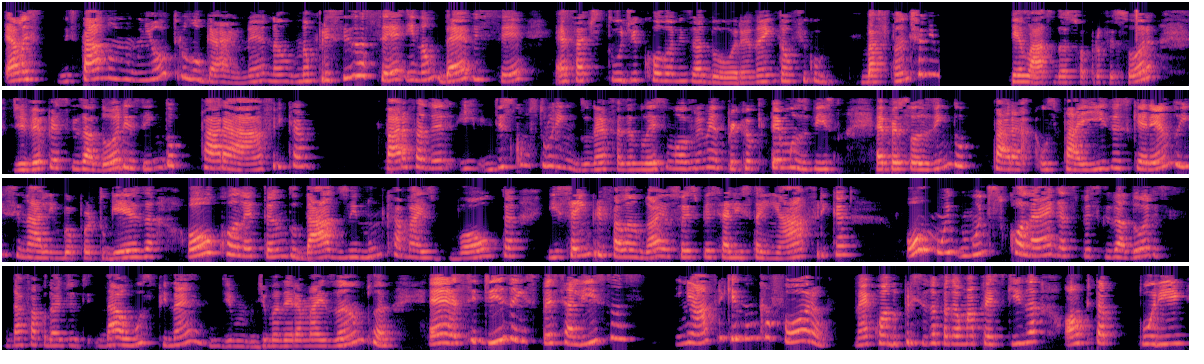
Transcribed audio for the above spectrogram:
ela está em outro lugar, né? Não, não precisa ser e não deve ser essa atitude colonizadora, né? Então fico bastante animado relato da sua professora de ver pesquisadores indo para a África para fazer e desconstruindo, né, fazendo esse movimento, porque o que temos visto é pessoas indo para os países querendo ensinar a língua portuguesa ou coletando dados e nunca mais volta e sempre falando, ah, eu sou especialista em África, ou muitos colegas pesquisadores da faculdade da USP, né, de, de maneira mais ampla, é, se dizem especialistas em África e nunca foram, né? Quando precisa fazer uma pesquisa, opta por ir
